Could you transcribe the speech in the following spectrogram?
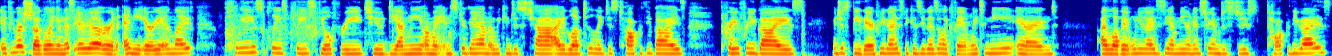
if you are struggling in this area or in any area in life, please, please, please feel free to DM me on my Instagram and we can just chat. I'd love to like just talk with you guys, pray for you guys, and just be there for you guys because you guys are like family to me and I love it when you guys DM me on Instagram just to just talk with you guys.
